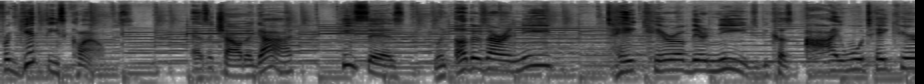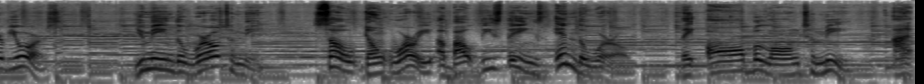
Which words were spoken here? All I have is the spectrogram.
Forget these clowns. As a child of God, he says, when others are in need, Take care of their needs because I will take care of yours. You mean the world to me. So don't worry about these things in the world. They all belong to me. I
